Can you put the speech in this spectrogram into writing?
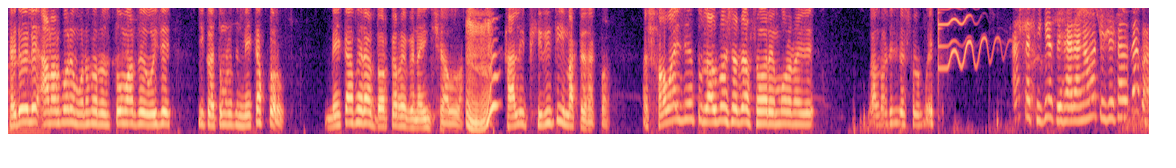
সেটা হইলে আনার পরে মনে করো তোমার যে ওই যে কি কয় তোমরা যে মেকআপ করো মেকআপের আর দরকার হবে না ইনশাআল্লাহ। খালি ফ্রিতেই মাখতে থাকবা। আর সবাই যেহেতু লাল পয়সার ব্যবসা করে মনে নাই যে লাল মাটির ব্যবসা করব। আচ্ছা ঠিক আছে। হ্যাঁ রাঙামাটি যে কাল যাবা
